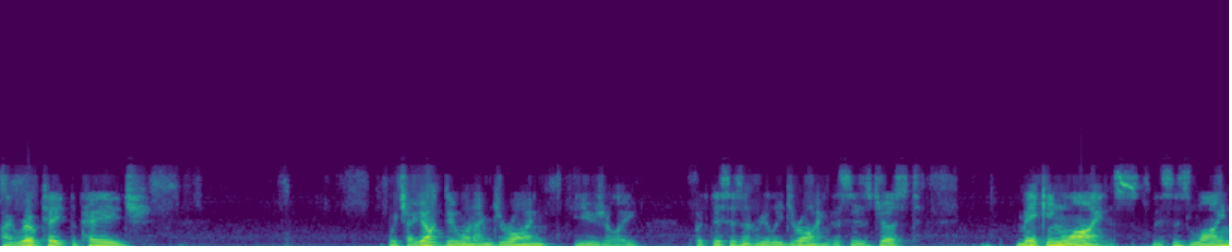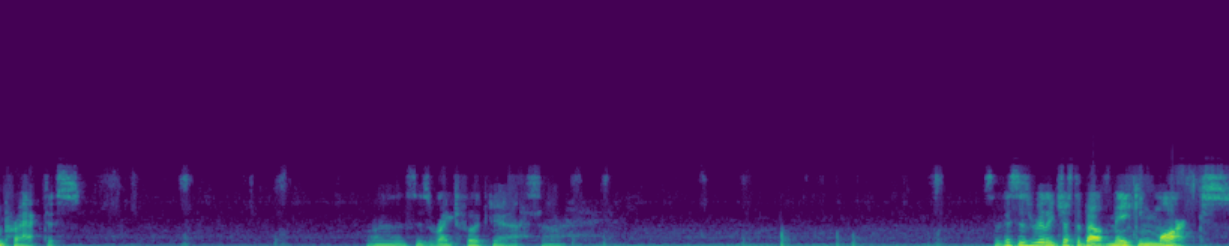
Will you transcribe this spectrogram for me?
I rotate the page, which I don't do when I'm drawing usually, but this isn't really drawing. This is just making lines. This is line practice. Uh, this is right foot, yeah. So, so this is really just about making marks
